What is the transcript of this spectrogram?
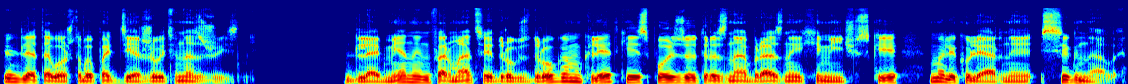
для того, чтобы поддерживать в нас жизнь. Для обмена информацией друг с другом клетки используют разнообразные химические, молекулярные сигналы.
